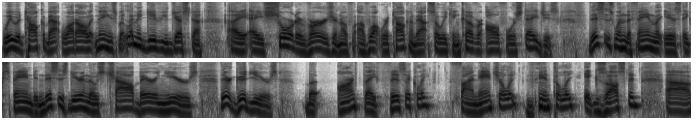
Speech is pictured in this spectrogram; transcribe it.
we would talk about what all it means. But let me give you just a, a, a shorter version of, of what we're talking about so we can cover all four stages. This is when the family is expanding. This is during those childbearing years. They're good years, but aren't they physically, financially, mentally exhausted. Uh,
